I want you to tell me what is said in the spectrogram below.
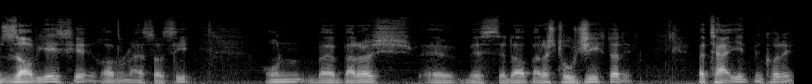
زاویه است که قانون اساسی اون براش به اصطلاح براش توجیه داره و تایید می‌کنه.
